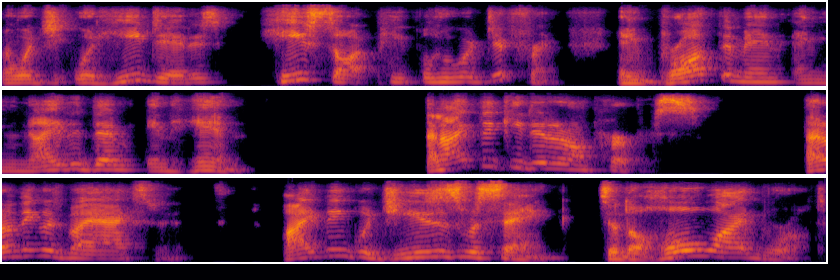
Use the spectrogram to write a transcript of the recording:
And what, what he did is he sought people who were different and he brought them in and united them in him. And I think he did it on purpose. I don't think it was by accident. I think what Jesus was saying to the whole wide world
